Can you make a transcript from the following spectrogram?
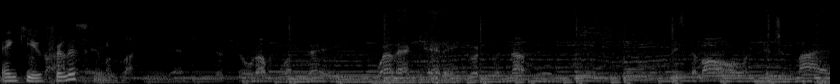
Thank you for listening. Well, that cat ain't good for nothing. Least of all, it gets you mad.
